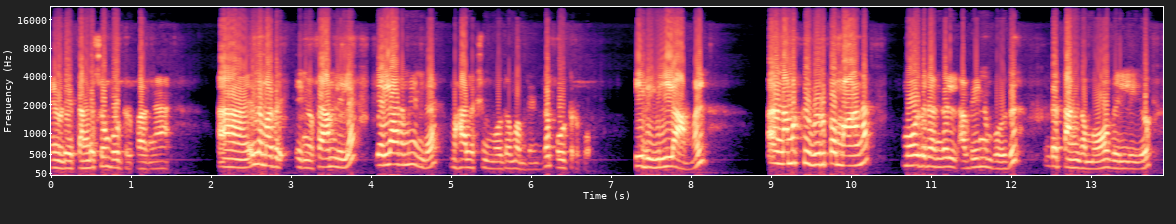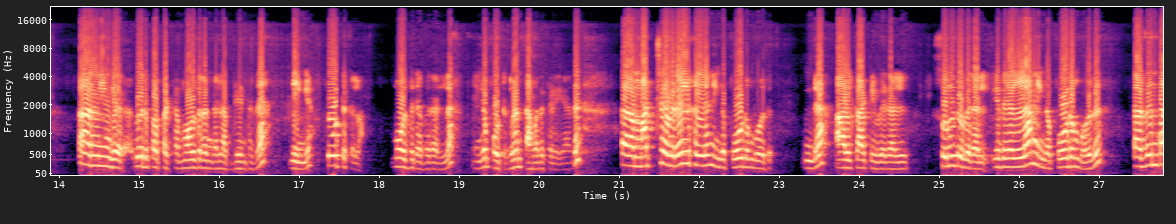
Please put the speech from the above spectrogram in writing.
என்னுடைய தங்கச்சியும் போட்டிருப்பாங்க. இந்த மாதிரி எங்கள் ஃபேமிலியில எல்லாருமே இந்த மகாலட்சுமி மோதிரம் அப்படின்றத போட்டிருப்போம் இது இல்லாமல் நமக்கு விருப்பமான மோதிரங்கள் அப்படின்னும் போது இந்த தங்கமோ வெள்ளியோ நீங்கள் விருப்பப்பட்ட மோதிரங்கள் அப்படின்றத நீங்கள் போட்டுக்கலாம். மோதிர விரலில் நீங்கள் போட்டுக்கலாம் தவறு கிடையாது. மற்ற விரல்களில் நீங்கள் போடும்போது இந்த ஆள்காட்டி விரல் சுண்டு விரல் இதெல்லாம் நீங்கள் போடும்போது தகுந்த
